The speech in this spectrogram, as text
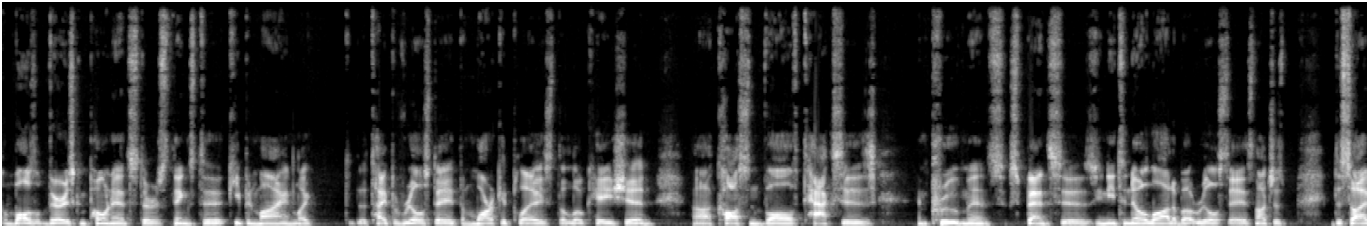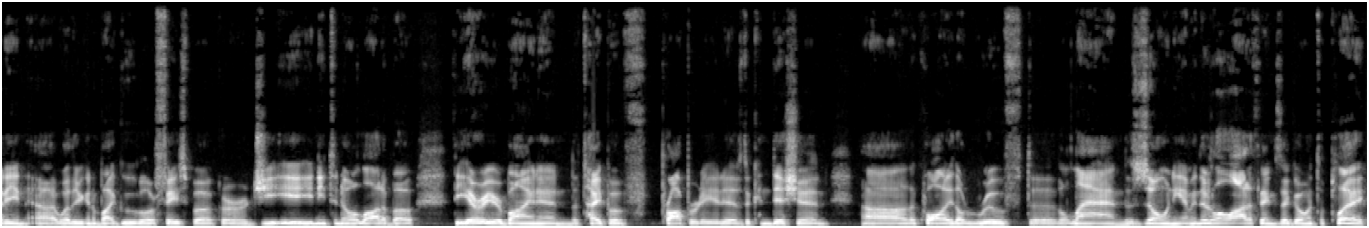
involves various components. There's things to keep in mind, like the type of real estate, the marketplace, the location, uh, costs involved, taxes, improvements, expenses. You need to know a lot about real estate. It's not just deciding uh, whether you're going to buy Google or Facebook or GE. You need to know a lot about the area you're buying in, the type of property it is, the condition, uh, the quality, the roof, the, the land, the zoning. I mean, there's a lot of things that go into play.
